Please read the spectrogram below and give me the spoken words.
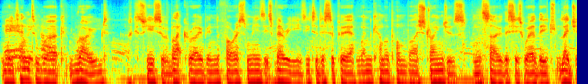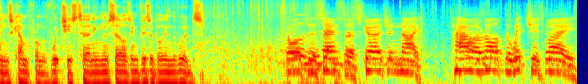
We tend to work robed because use of a black robe in the forest means it's very easy to disappear when come upon by strangers. And so this is where the legends come from of witches turning themselves invisible in the woods. Swords and censer, scourge and knife, power of the witch's blade.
